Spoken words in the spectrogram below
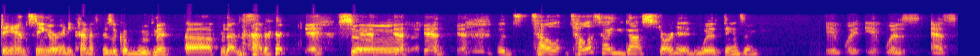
dancing or any kind of physical movement, uh, for that matter. So, yeah, yeah, let's tell tell us how you got started with dancing. It, wa it was as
